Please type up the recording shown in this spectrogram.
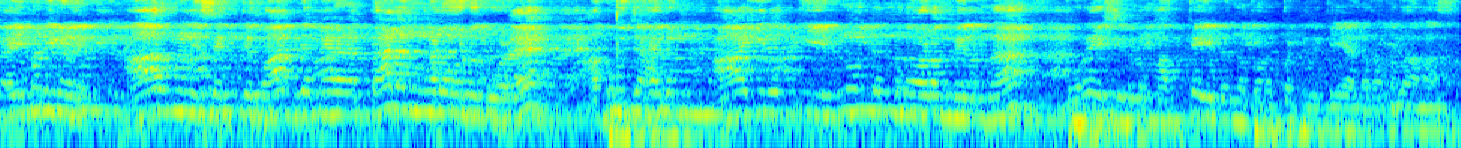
കൈമണികൾ ആറുമണി സെറ്റ് വാദ്യമേള താളങ്ങളോടുകൂടെ അബൂജഹലും ആയിരത്തി ഇരുന്നൂറ്റമ്പതോളം വരുന്ന കുറേശികളും മക്കയിൽ നിന്ന് പുറപ്പെട്ടിരിക്കുകയാണ് റമദാ മാസം.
